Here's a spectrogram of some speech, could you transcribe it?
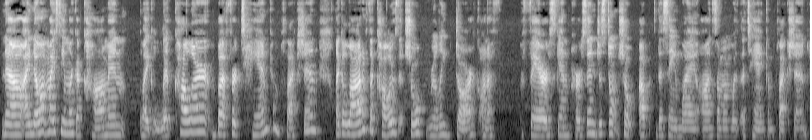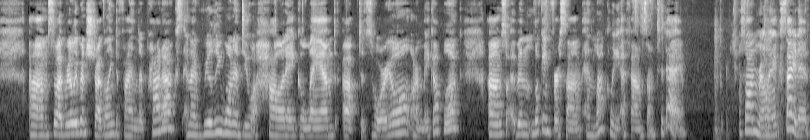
Now, I know it might seem like a common like lip color, but for tan complexion, like a lot of the colors that show up really dark on a fair skinned person just don't show up the same way on someone with a tan complexion. Um, so I've really been struggling to find lip products and I really want to do a holiday glammed up tutorial or makeup look. Um, so I've been looking for some and luckily I found some today. So I'm really excited.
